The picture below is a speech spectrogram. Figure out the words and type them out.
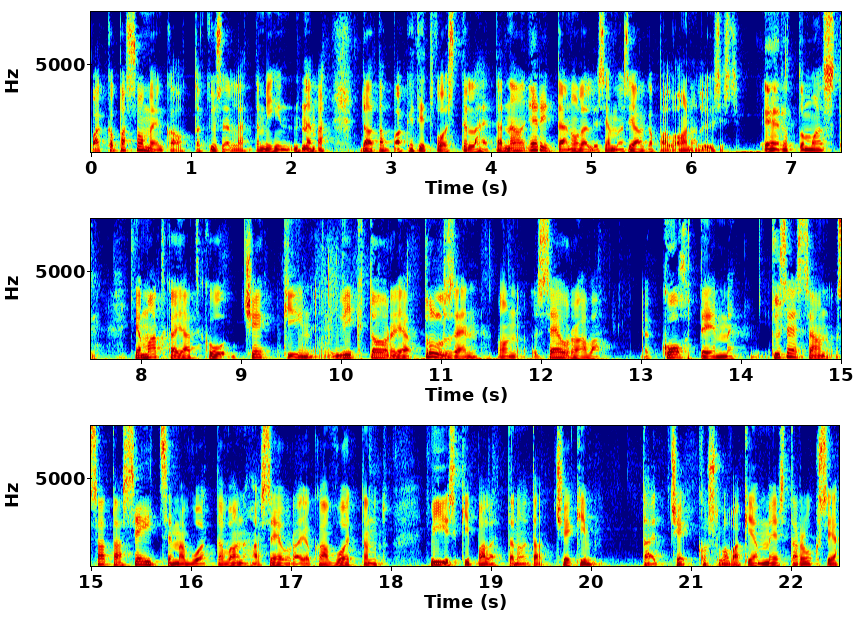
vaikkapa somen kautta kysellä, että mihin nämä datapaketit voi sitten lähettää. Nämä on erittäin oleellisia myös jalkapalloanalyysissä. Ehdottomasti. Ja matka jatkuu Tsekkiin. Victoria Plzen on seuraava kohteemme. Kyseessä on 107 vuotta vanha seura, joka on voittanut viisi kipaletta noita Tsekin tai Tsekkoslovakian mestaruuksia.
